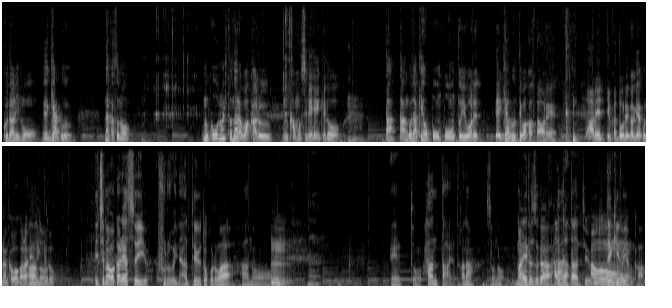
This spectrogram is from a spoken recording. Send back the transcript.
くだりも、えギャグなんかその向こうの人なら分かるかもしれへんけど単語だけをポンポンと言われえギャグって分かったあれ？あれっていうかどれがギャグなんか分からへんねんけど一番わかりやすい古いなっていうところはあの、うん。えーっとハンターやったかな。そのマイルズがハンターっていうことできるやんか。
